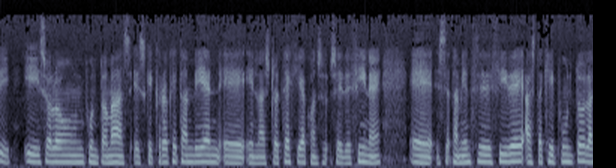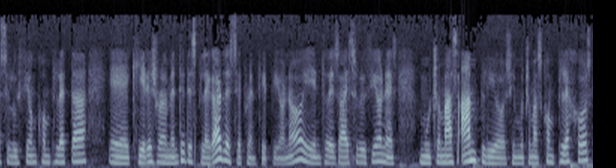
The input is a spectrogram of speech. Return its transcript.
Sí, y solo un punto más, es que creo que también eh, en la estrategia cuando se define, eh, también se decide hasta qué punto la solución completa eh, quieres realmente desplegar de ese principio, ¿no? Y entonces hay soluciones mucho más amplios y mucho más complejos,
